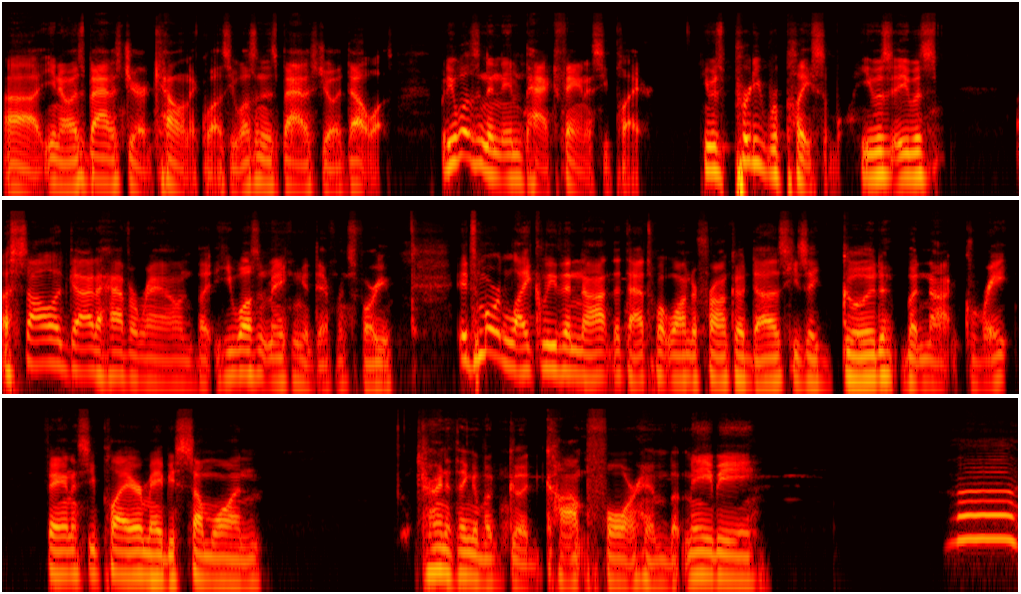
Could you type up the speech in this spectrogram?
uh, you know, as bad as Jarred Kelenic was. He wasn't as bad as Jo Adell was, but he wasn't an impact fantasy player. He was pretty replaceable. He was, he was a solid guy to have around, but he wasn't making a difference for you. It's more likely than not that that's what Wander Franco does. He's a good but not great fantasy player. Maybe someone trying to think of a good comp for him, but maybe uh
